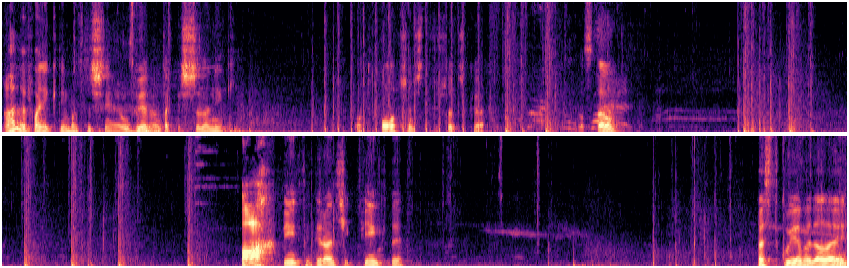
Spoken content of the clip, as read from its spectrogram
ale fajnie klimatycznie, uwielbiam takie strzelaniki. Odpocząć troszeczkę. Dostał? Ach, piękny grancik, piękny. Pestkujemy dalej.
